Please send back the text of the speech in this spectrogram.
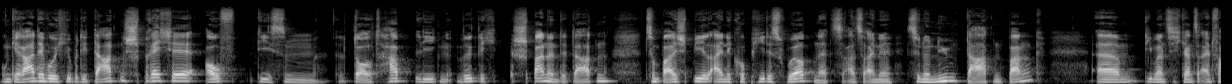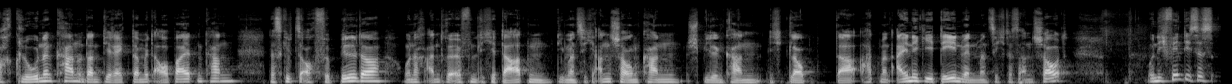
Und gerade wo ich über die Daten spreche, auf diesem Dalt Hub liegen wirklich spannende Daten, zum Beispiel eine Kopie des WordNets, also eine Synonymdatenbank, ähm, die man sich ganz einfach klonen kann und dann direkt damit arbeiten kann. Das gibt's auch für Bilder und auch andere öffentliche Daten, die man sich anschauen kann, spielen kann. Ich glaube, da hat man einige Ideen, wenn man sich das anschaut. Und ich finde dieses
